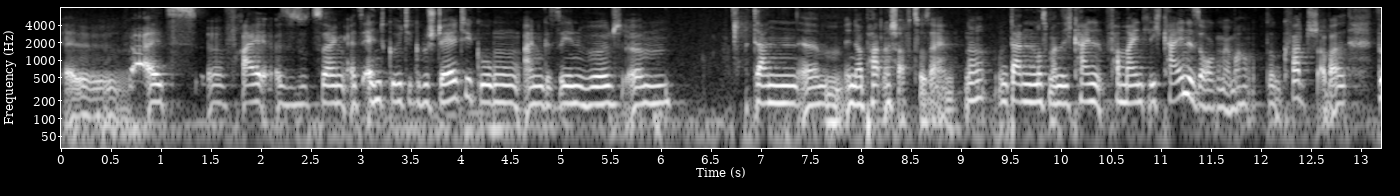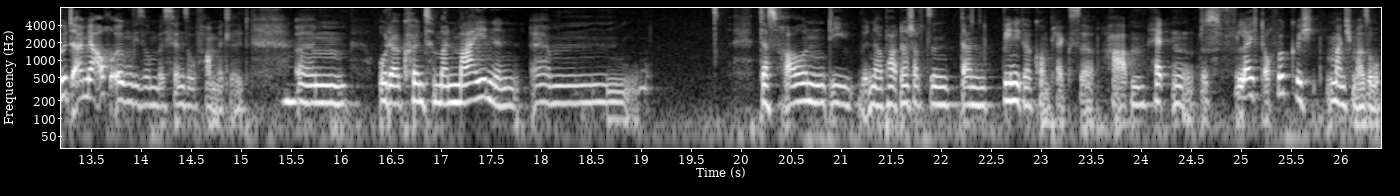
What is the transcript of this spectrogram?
äh, als äh, frei, also sozusagen als endgültige Bestätigung angesehen wird. Ähm, dann ähm, in der Partnerschaft zu sein. Ne? Und dann muss man sich keine, vermeintlich keine Sorgen mehr machen. So ein Quatsch. Aber wird einem ja auch irgendwie so ein bisschen so vermittelt. Mhm. Oder könnte man meinen, ähm, dass Frauen, die in einer Partnerschaft sind, dann weniger Komplexe haben, hätten. Das ist vielleicht auch wirklich manchmal so.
